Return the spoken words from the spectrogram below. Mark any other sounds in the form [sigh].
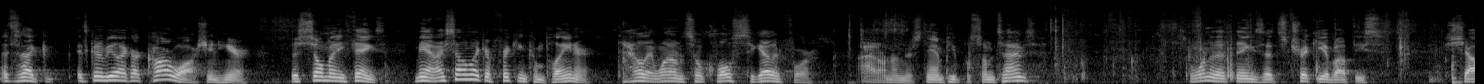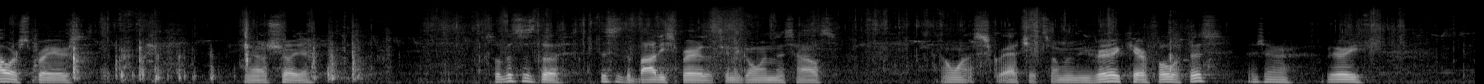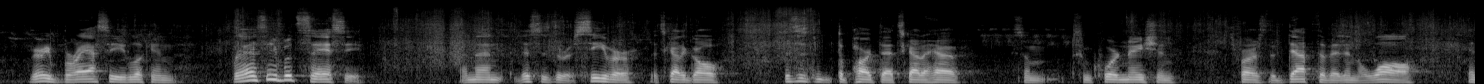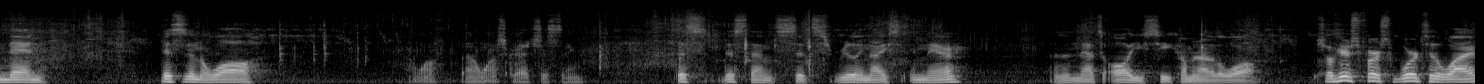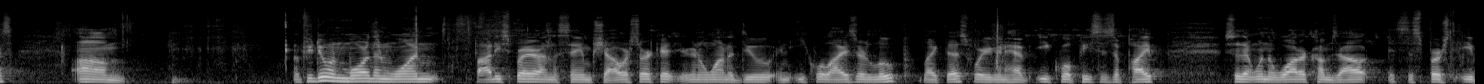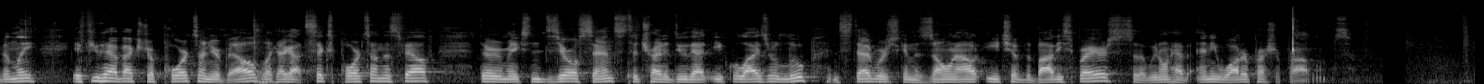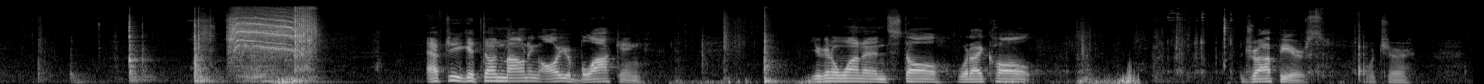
It's like, it's gonna be like our car wash in here. There's so many things. Man, I sound like a freaking complainer. The hell they want them so close together for? I don't understand people sometimes. So one of the things that's tricky about these shower sprayers I'll show you. So this is the this is the body sprayer that's going to go in this house. I don't want to scratch it, so I'm going to be very careful with this. There's our very very brassy looking, brassy but sassy. And then this is the receiver that's got to go. This is the part that's got to have some some coordination as far as the depth of it in the wall. And then this is in the wall don't want I don't want to scratch this thing. This this then sits really nice in there, and then that's all you see coming out of the wall. So here's first word to the wise. Um, if you're doing more than one body sprayer on the same shower circuit, you're gonna wanna do an equalizer loop like this, where you're gonna have equal pieces of pipe so that when the water comes out, it's dispersed evenly. If you have extra ports on your valve, like I got six ports on this valve, there makes zero sense to try to do that equalizer loop. Instead, we're just gonna zone out each of the body sprayers so that we don't have any water pressure problems. After you get done mounting all your blocking, you're gonna wanna install what I call drop ears, which are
